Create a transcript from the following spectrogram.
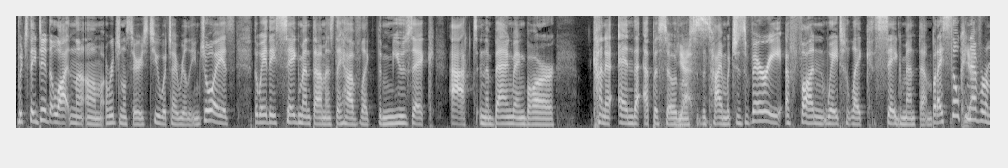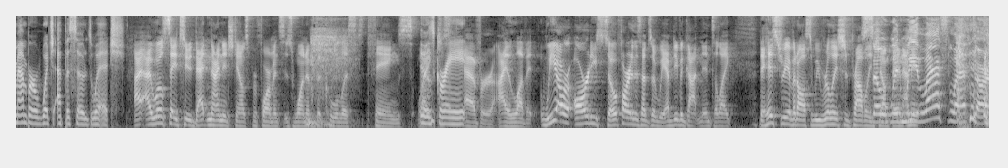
which they did a lot in the um, original series too, which I really enjoy, is the way they segment them as they have like the music act and the Bang Bang Bar kind of end the episode Yes. most of the time, which is very a fun way to like segment them. But I still can Yeah. never remember which episode's which. I, I will say too that Nine Inch Nails performance is one of the coolest things. Like, was great. ever. I love it. We are already so far in this episode. We haven't even gotten into like the history of it all, so we really should probably So jump when in. I we mean, last left our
